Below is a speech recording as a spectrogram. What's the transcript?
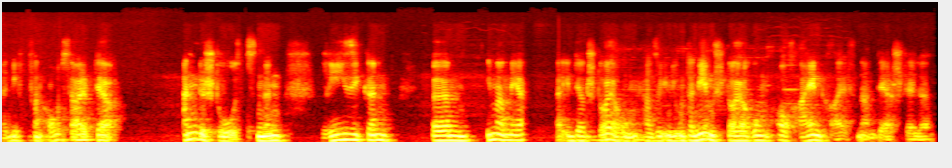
Da liegt von außerhalb der angestoßenen Risiken ähm, immer mehr in der Steuerung, also in die Unternehmenssteuerung auch eingreifen an der Stelle.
